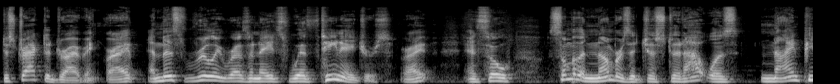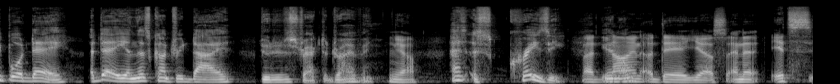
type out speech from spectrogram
distracted driving, right? And this really resonates with teenagers, right? And so some of the numbers that just stood out was nine people a day, a day in this country die due to distracted driving. Yeah. That's it's crazy. At you know? nine a day, yes. And it, it's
